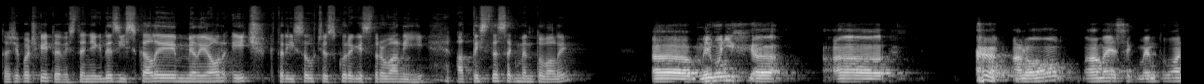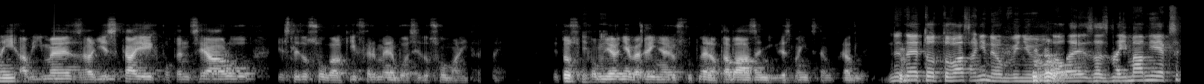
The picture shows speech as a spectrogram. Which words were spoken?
Takže počkejte, vy jste někde získali milion ič, který jsou v Česku registrovaný a ty jste segmentovali? Uh, my o nich, uh, uh, ano, máme je segmentovaný a víme z hlediska jejich potenciálu, jestli to jsou velké firmy nebo jestli to jsou malé firmy. Je to poměrně veřejně dostupné databáze, nikde jsme nic neukradli. Ne, ne to, to vás ani neobvinuju, ale zajímá mě, jak se,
